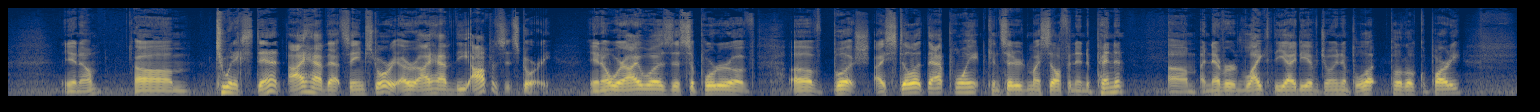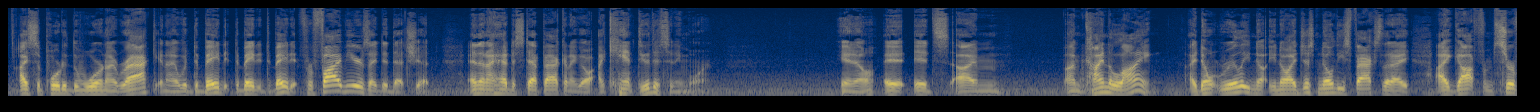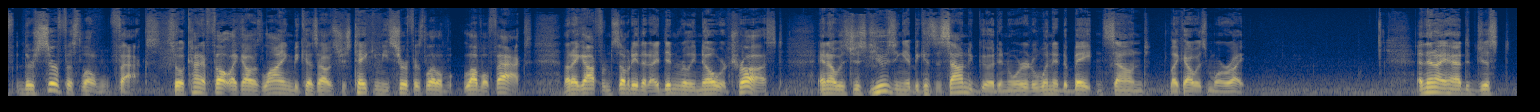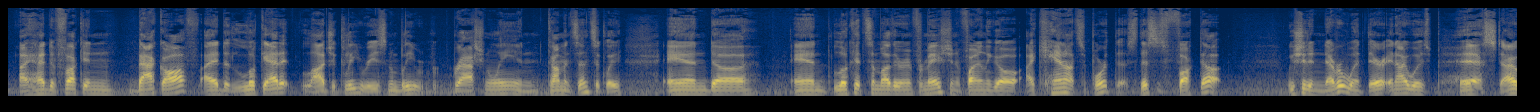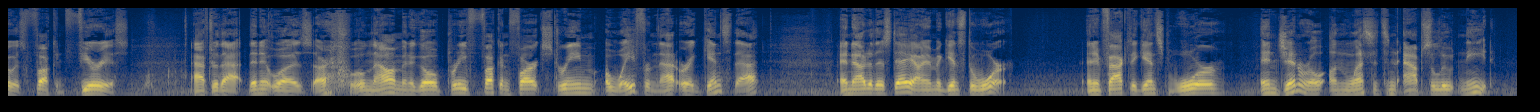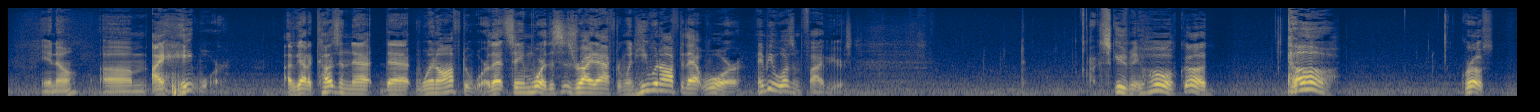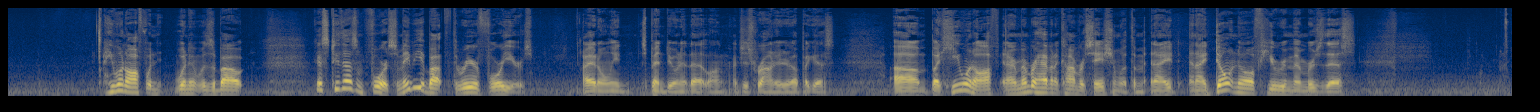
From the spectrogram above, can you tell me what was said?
you know. Um, to an extent, I have that same story, or I have the opposite story, you know, where I was a supporter of, of Bush. I still, at that point, considered myself an independent. Um, I never liked the idea of joining a pol- political party. I supported the war in Iraq and I would debate it, debate it, debate it. For five years, I did that shit. And then I had to step back and I go, I can't do this anymore. You know, it, it's, I'm, I'm kind of lying. I don't really know. You know, I just know these facts that I, I got from surf. They're surface level facts. So it kind of felt like I was lying because I was just taking these surface level level facts that I got from somebody that I didn't really know or trust, and I was just using it because it sounded good in order to win a debate and sound like I was more right. And then I had to just I had to fucking back off. I had to look at it logically, reasonably, rationally, and commonsensically, and uh, and look at some other information and finally go, I cannot support this. This is fucked up. We should have never went there. And I was pissed. I was fucking furious after that. Then it was, all right, well, now I'm going to go pretty fucking far extreme away from that or against that. And now to this day, I am against the war. And in fact, against war in general, unless it's an absolute need. You know, um, I hate war. I've got a cousin that that went off to war. That same war. This is right after when he went off to that war. Maybe it wasn't five years. Excuse me. Oh God. Oh. Gross. He went off when when it was about, I guess 2004. So maybe about three or four years. I had only spent doing it that long. I just rounded it up, I guess. Um, but he went off, and I remember having a conversation with him, and I and I don't know if he remembers this.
